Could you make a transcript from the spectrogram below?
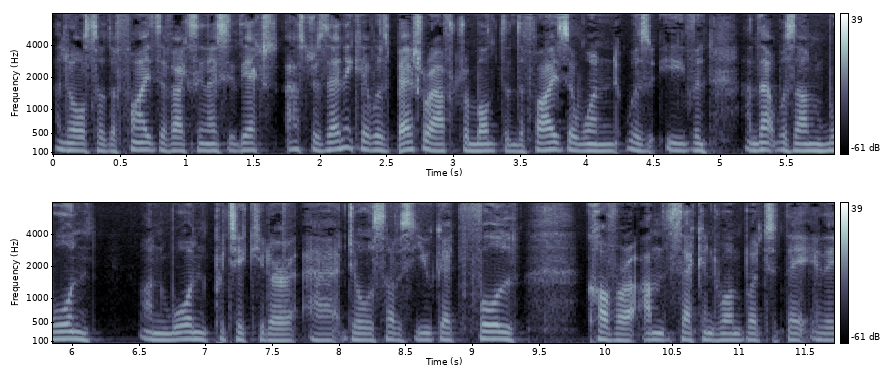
and also the Pfizer vaccine. Actually, the AstraZeneca was better after a month than the Pfizer one was even, and that was on one on one particular uh, dose. Obviously, you get full cover on the second one, but they, they,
